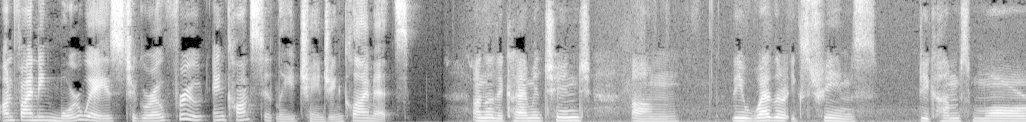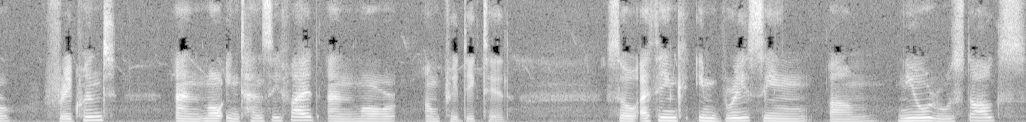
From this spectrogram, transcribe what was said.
on finding more ways to grow fruit in constantly changing climates. Under the climate change, um, the weather extremes becomes more frequent and more intensified and more unpredicted. So I think embracing um, new rootstocks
